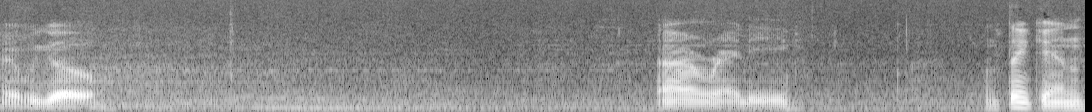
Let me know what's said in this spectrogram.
There we go. Alrighty. I'm thinking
